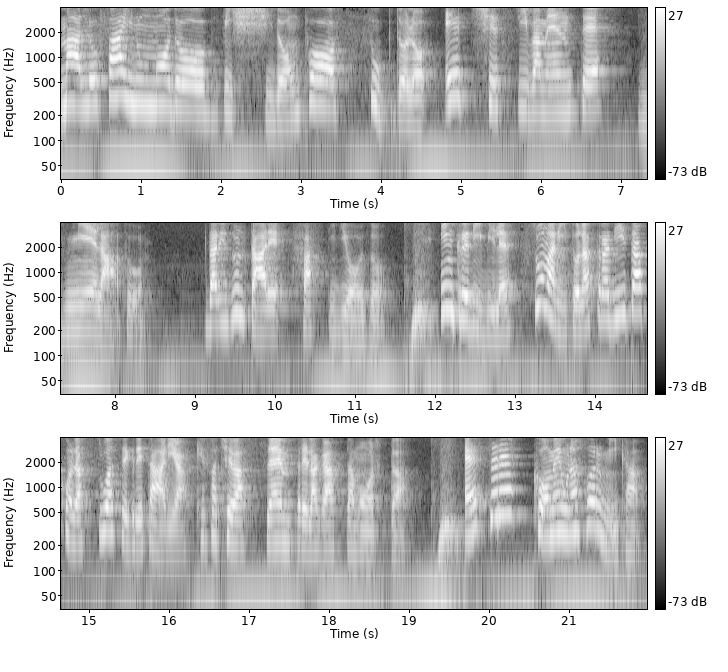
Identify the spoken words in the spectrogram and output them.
ma lo fa in un modo viscido, un po' subdolo, eccessivamente smielato, da risultare fastidioso. Incredibile, suo marito l'ha tradita con la sua segretaria, che faceva sempre la gatta morta. Essere come una formica.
